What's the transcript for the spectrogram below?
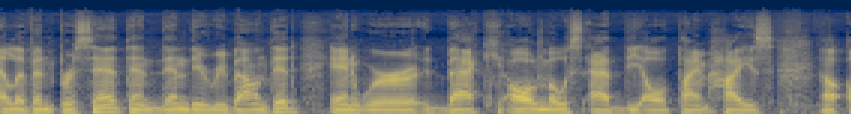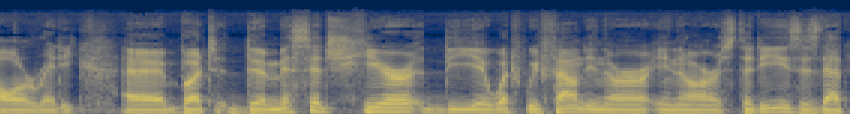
11% and then they rebounded and we're back almost at the all-time highs uh, already. Uh, but the message here, the uh, what we found in our in our studies is that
